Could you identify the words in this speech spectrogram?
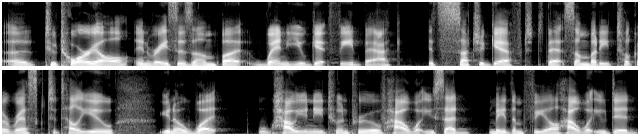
a tutorial in racism, but when you get feedback, it's such a gift that somebody took a risk to tell you, you know, what how you need to improve, how what you said made them feel, how what you did,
